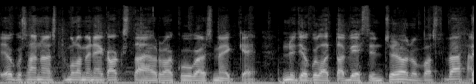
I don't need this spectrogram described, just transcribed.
joku sanoi, että mulla menee 200 euroa kuukaudessa meikkeen. Nyt joku laittaa viestin, että se on vasta vähän.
